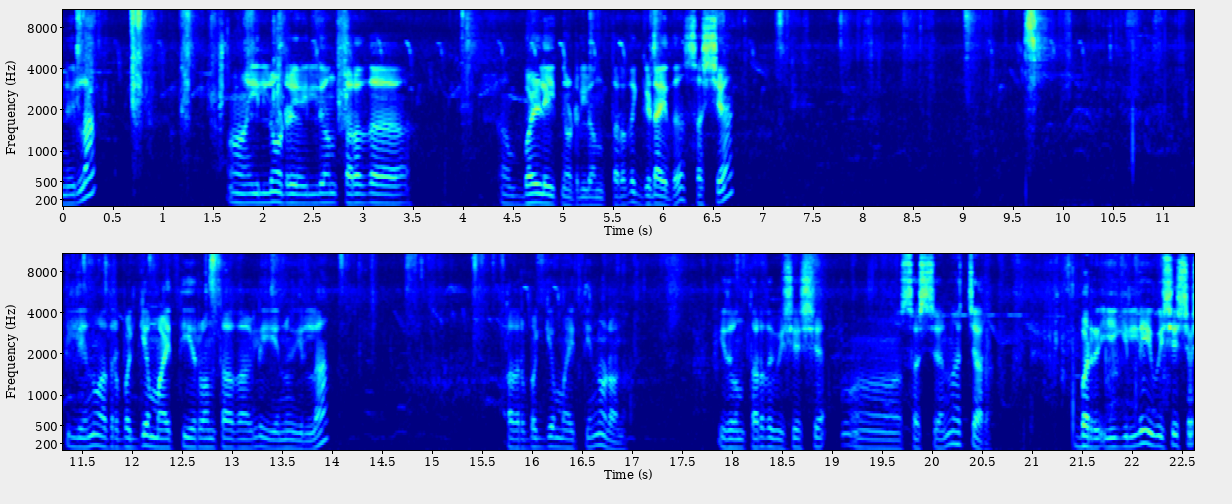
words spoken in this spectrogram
ಏನೂ ಇಲ್ಲ. ಇಲ್ಲಿ ನೋಡ್ರಿ, ಇಲ್ಲಿ ಒಂದು ಥರದ ಬಳ್ಳಿ ಐತಿ ನೋಡ್ರಿ, ಇಲ್ಲಿ ಒಂದು ಥರದ ಗಿಡ ಇದೆ, ಸಸ್ಯ. ಇಲ್ಲೇನು ಅದ್ರ ಬಗ್ಗೆ ಮಾಹಿತಿ ಇರುವಂಥದ್ದಾಗಲಿ ಏನೂ ಇಲ್ಲ. ಅದ್ರ ಬಗ್ಗೆ ಮಾಹಿತಿ ನೋಡೋಣ. ಇದೊಂದು ಥರದ ವಿಶೇಷ ಸಸ್ಯನ ಹಚ್ಚಾರ ಬರ್ರಿ, ಈಗ ಇಲ್ಲಿ ವಿಶೇಷ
